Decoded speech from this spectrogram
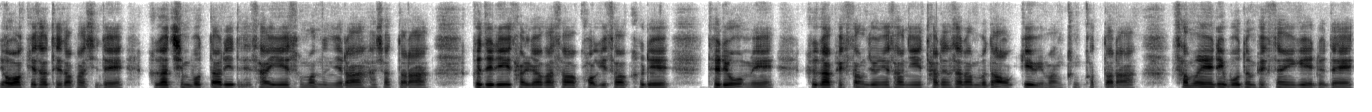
여호와께서 대답하시되 그가 진보다리들 사이에 숨었느니라 하셨더라. 그들이 달려가서 거기서 그를 데려오매 그가 백성 중에 서니 다른 사람보다 어깨 위만큼 컸더라. 사무엘이 모든 백성에게 이르되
